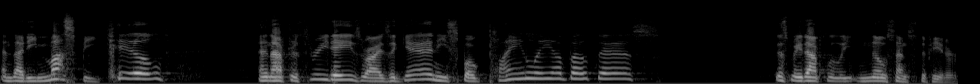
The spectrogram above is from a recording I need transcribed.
and that he must be killed. And after three days, rise again. He spoke plainly about this. This made absolutely no sense to Peter.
